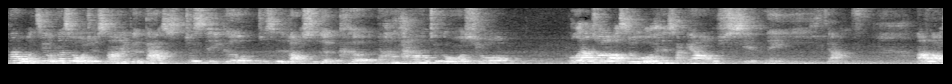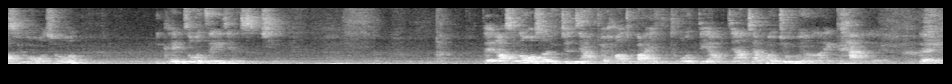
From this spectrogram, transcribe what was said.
那我记得那时候我去上一个大师，就是一个就是老师的课，然后他就跟我说，我跟他说老师，我很想要写内衣这样子，然后老师跟我说，你可以做这一件事情。对，老师跟我说你就这样就好，就把衣服脱掉，这样这样会就会有人来看了。对，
